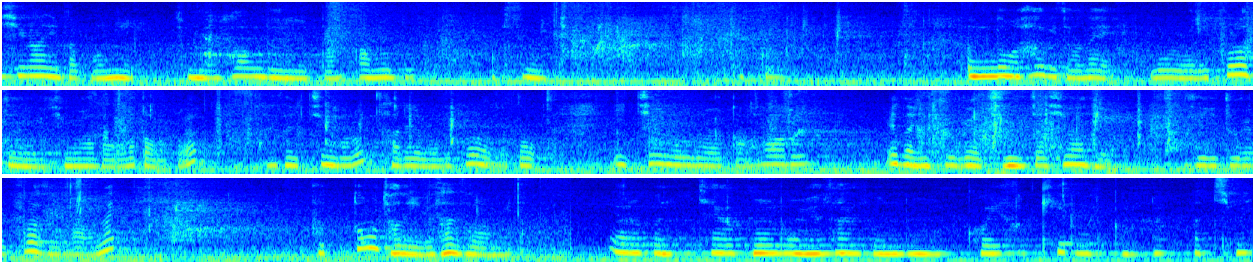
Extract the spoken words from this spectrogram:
시간이다 보니 정말 사람들이 일단 아무도 없습니다. 됐고 운동을 하기 전에 몸을 먼저 풀어주는 게 중요하다고 하더라고요. 그래서 이 친구로 다리를 먼저 풀어줘도 이 친구로 약간 허리 일단 이 두 개 진짜 시원해요. 그래서 이 두 개 풀어준 다음에 보통 저는 유산소를 합니다. 여러분 제가 공복 유산소 운동 거의 4kg 했거든요 아침에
